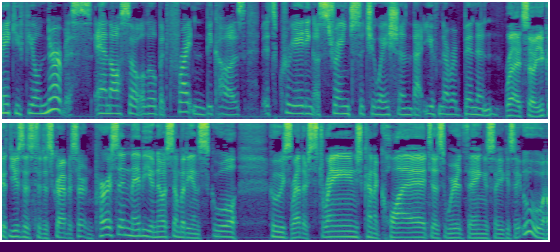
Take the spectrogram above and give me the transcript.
make you feel nervous and also a little bit frightened because it's creating a strange situation that you've never been in. Right. So you could use this to describe a certain person. Maybe you know somebody in school who's rather strange, kind of quiet, does weird things. So you could say, Ooh,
